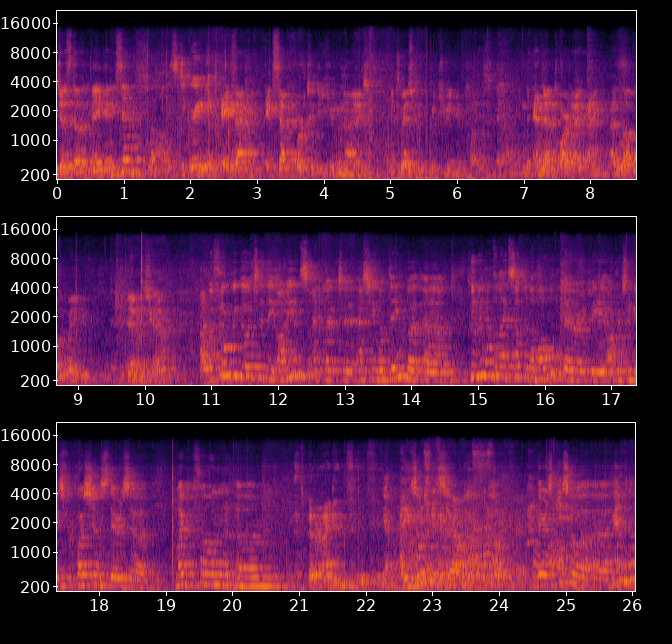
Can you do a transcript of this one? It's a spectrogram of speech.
just doesn't make any sense. Well, it's degrading. Exactly, except for to dehumanize and to basically put you in your place. And, and that part, I, I, I love the way you demonstrate. I Before we go to the audience, I'd like to ask you one thing, but um, could we have the lights up in the hall? There will be opportunities for questions. There's a microphone. um, That's better, I didn't see it. Yeah. I didn't So see it's, it. uh. There's also a a handheld.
